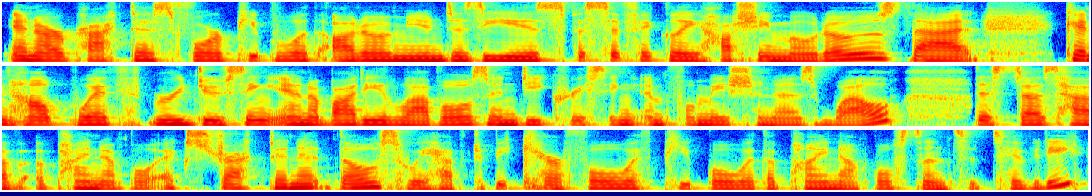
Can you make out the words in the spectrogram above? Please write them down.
in our practice for people with autoimmune disease, specifically Hashimoto's, that can help with reducing antibody levels and decreasing inflammation as well. This does have a pineapple extract in it, though, so we have to be careful with people with a pineapple sensitivity.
